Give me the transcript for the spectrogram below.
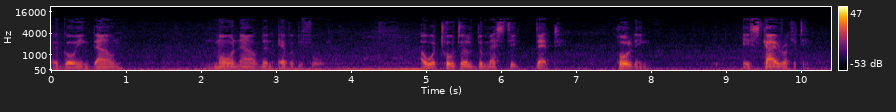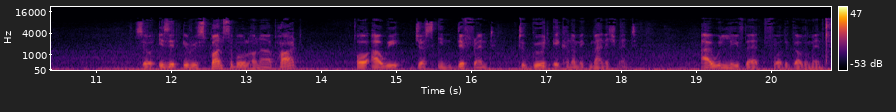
are going down more now than ever before. Our total domestic debt holding is skyrocketing. So, is it irresponsible on our part, or are we just indifferent to good economic management? I will leave that for the government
